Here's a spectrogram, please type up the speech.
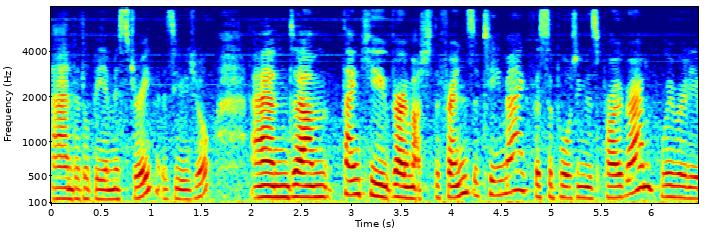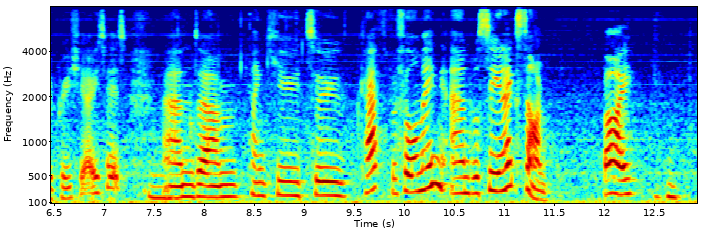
And it'll be a mystery, as usual. And um, thank you very much to the friends of TMAG for supporting this program. We really appreciate it. And um, thank you to Kath for filming, and we'll see you next time. Bye.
